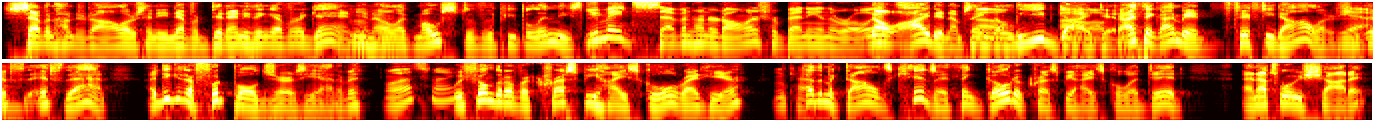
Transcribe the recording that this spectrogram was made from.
seven hundred dollars and he never did anything ever again. You know, mm-hmm. like most of the people in these. Things. you made seven hundred dollars for Benny and the Roids. no, I didn't. I'm saying the Oh. lead guy Oh, did. I think I made fifty dollars. Yeah. if if that. I did get a football jersey out of it. Well, that's nice. We filmed it over Crespi High School right here. okay. Had the McDonald's kids, I think, go to Crespi High School. I did, and that's where we shot it.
